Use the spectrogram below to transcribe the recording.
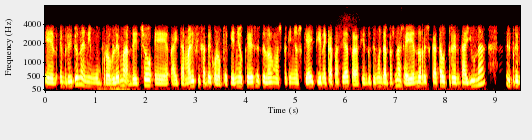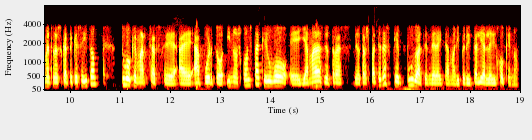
Eh, en principio no hay ningún problema. De hecho, eh, Aitamari, fíjate, con lo pequeño que es, es de los más pequeños que hay, tiene capacidad para 150 personas, habiendo rescatado 31, el primer rescate que se hizo, tuvo que marcharse a, puerto y nos consta que hubo eh, llamadas de otras de otras pateras que pudo atender a Itamari, pero Italia le dijo que no.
